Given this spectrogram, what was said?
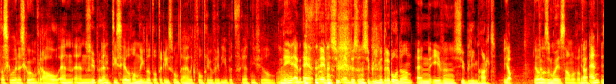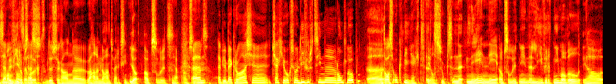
dat is gewoon een schoon verhaal. En, en, Super. en het is heel handig dat dat er is, want eigenlijk valt er over die wedstrijd niet veel. eh, Nee, hij, hij- hij heeft, een su- hij heeft dus een sublieme dribbel gedaan en even een subliem hart. Ja. Ja, dat is een mooie samenvatting. Ja, en ze Man hebben 4 van op zijn 6, woord. dus ze gaan, eh, we gaan hem nog aan het werk zien. Ja, absoluut. Ja. absoluut. Ehm, heb je bij Kroatië, Tsjechië ook zo'n lieverd zien eh, rondlopen? Eh, Want dat was ook niet echt veel soeps. Nee, nee, nee, absoluut niet. Een lieverd niet, maar wel ja,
